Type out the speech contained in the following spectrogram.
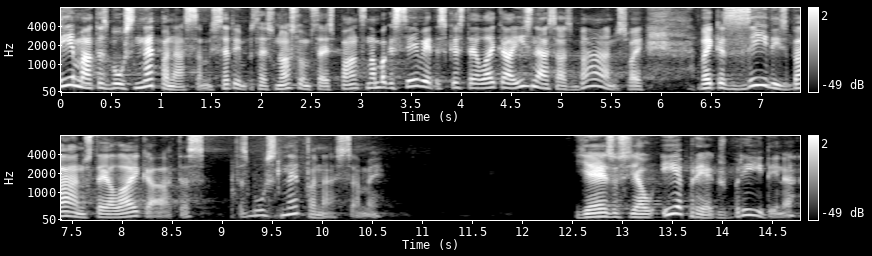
ziemā, tas būs nepanesami. 17. un 18. pāns. Nabaga sievietes, kas tajā laikā iznēsās bērnus vai, vai kas zīdīs bērnus tajā laikā, tas, tas būs nepanesami. Jēzus jau iepriekš brīdina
